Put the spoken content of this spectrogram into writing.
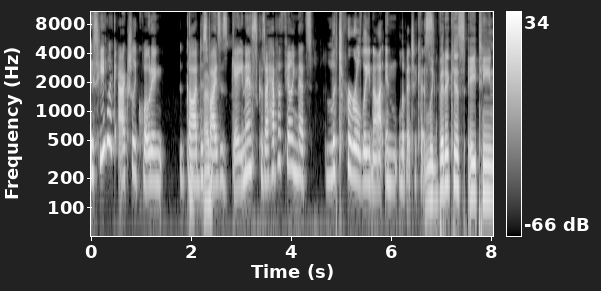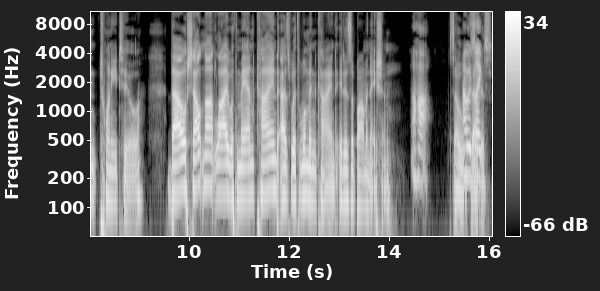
is he like actually quoting God despises gayness? Because I have a feeling that's literally not in Leviticus. Leviticus 18:22. Thou shalt not lie with mankind as with womankind; it is abomination. Aha. So I was like- is-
